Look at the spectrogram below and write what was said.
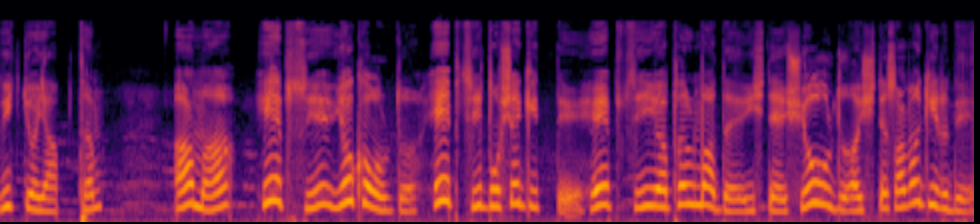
video yaptım. Ama hepsi yok oldu. Hepsi boşa gitti. Hepsi yapılmadı. İşte şey oldu. işte sana girdi.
